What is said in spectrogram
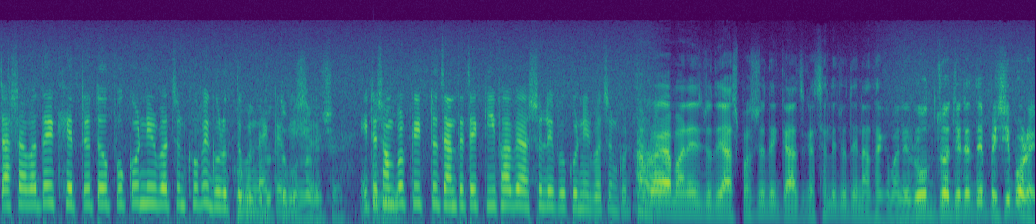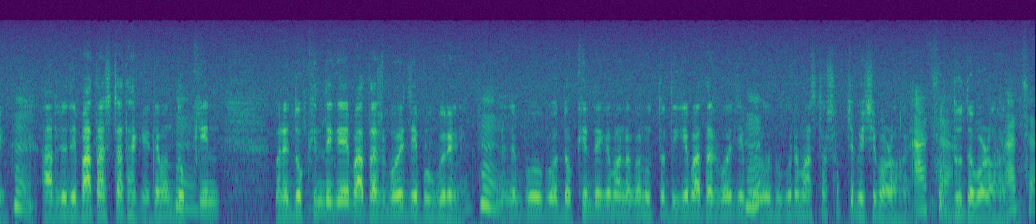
চাষাবাদের ক্ষেত্রে তো পুকুর নির্বাচন খুবই গুরুত্বপূর্ণ একটা বিষয়। বিষয়। এটা সম্পর্কে একটু জানতে চাই কীভাবে আসলে পুকুর নির্বাচন করতে আমরা মানে যদি আশপাশে যদি গাছ গাছালি যদি না থাকে মানে রৌদ্র যেটাতে বেশি পড়ে আর যদি বাতাসটা থাকে যেমন দক্ষিণ মানে দক্ষিণ দিকে বাতাস বয় যে পুকুরে পু- দক্ষিণ দিকে মনে করেন উত্তর দিকে বাতাস বয় যে ওই পুকুরে মাছটা সবচেয়ে বেশি বড় হয় আচ্ছা। খুব দ্রুত বড় হয়। আচ্ছা।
